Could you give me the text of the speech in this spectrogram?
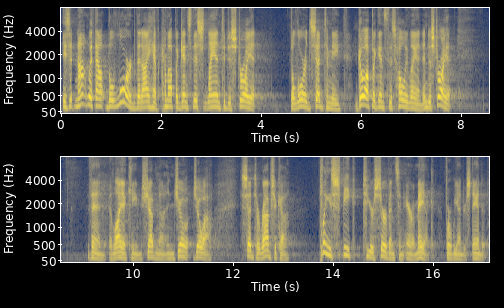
is it not without the Lord that I have come up against this land to destroy it? The Lord said to me, Go up against this holy land and destroy it. Then Eliakim, Shebna, and jo- Joah said to Rabshakeh, Please speak to your servants in Aramaic, for we understand it.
